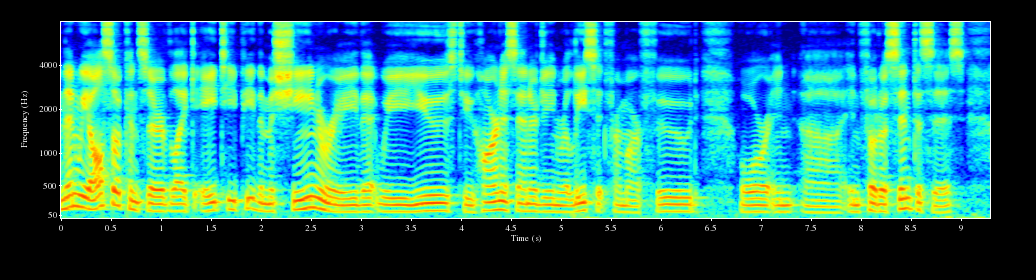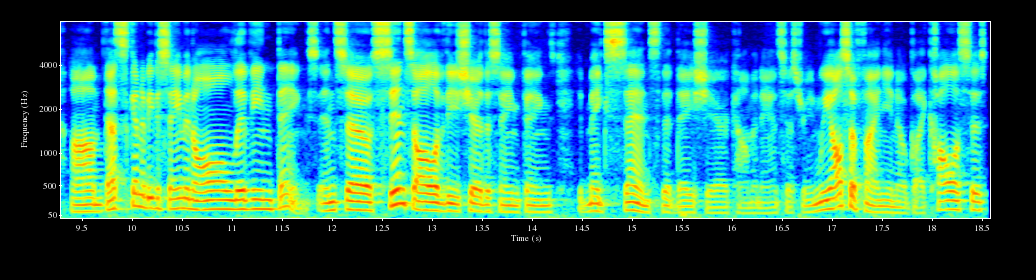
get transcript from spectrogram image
And then we also conserve, like ATP, the machinery that we use to harness energy and release it from our food or in, uh, in photosynthesis. Um, that's going to be the same in all living things. And so, since all of these share the same things, it makes sense that they share common ancestry. And we also find, you know, glycolysis,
